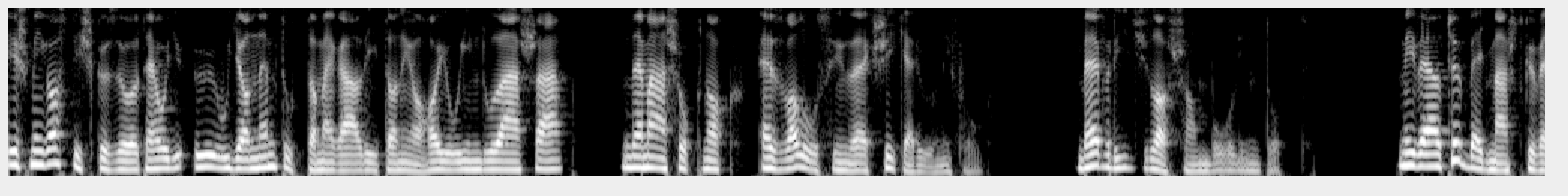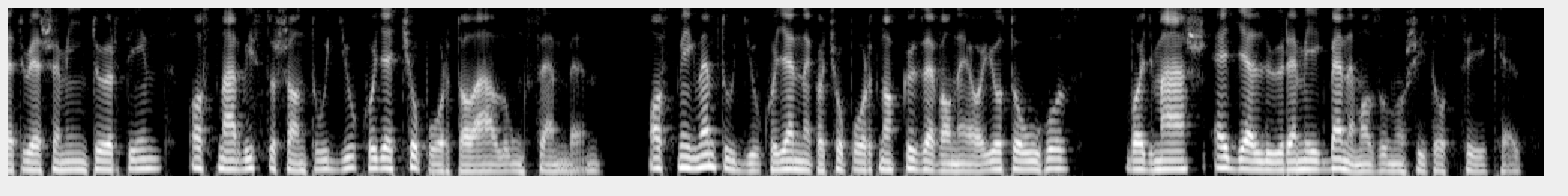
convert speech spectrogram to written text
És még azt is közölte, hogy ő ugyan nem tudta megállítani a hajó indulását, de másoknak ez valószínűleg sikerülni fog. Beveridge lassan bólintott. Mivel több egymást követő esemény történt, azt már biztosan tudjuk, hogy egy csoporttal állunk szemben. Azt még nem tudjuk, hogy ennek a csoportnak köze van-e a Jotouhoz, vagy más, egyelőre még be nem azonosított céghez.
